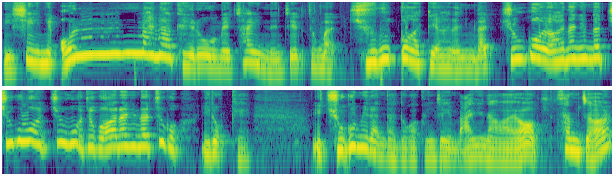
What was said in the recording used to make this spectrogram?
이 시인이 얼마나 괴로움에 차 있는지 정말 죽을 것 같아요. 하나님 나 죽어요. 하나님 나 죽어 죽어 죽어 하나님 나 죽어 이렇게 이 죽음이란 단어가 굉장히 많이 나와요. 3절.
